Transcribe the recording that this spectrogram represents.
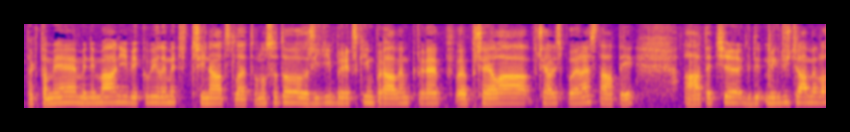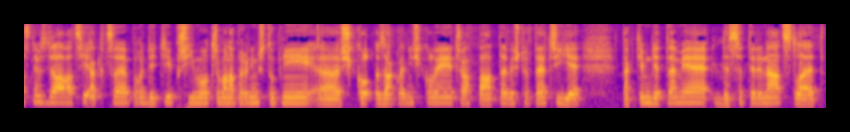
tak tam je minimální věkový limit 13 let. Ono se to řídí britským právem, které přijala, přijali Spojené státy. A teď, kdy, my když děláme vlastně vzdělávací akce pro děti přímo třeba na prvním stupni eh, škol, základní školy třeba v páté, ve čtvrté třídě, tak těm dětem je 10-11 let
